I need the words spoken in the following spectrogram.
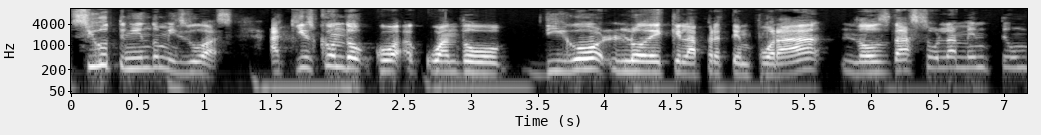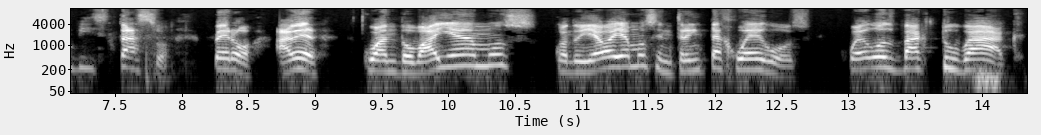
sigo teniendo mis dudas. Aquí es cuando, cuando digo lo de que la pretemporada nos da solamente un vistazo. Pero, a ver, cuando vayamos, cuando ya vayamos en 30 juegos, juegos back to back,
